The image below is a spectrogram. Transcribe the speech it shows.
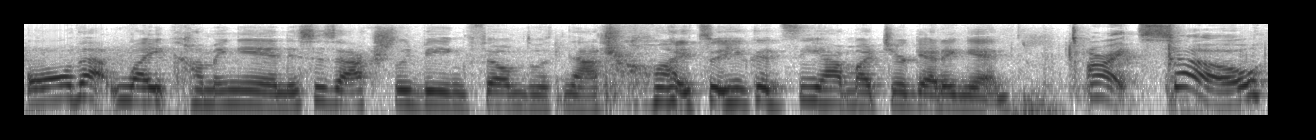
all that light coming in, this is actually being filmed with natural light, so you can see how much you're getting in. All right, so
